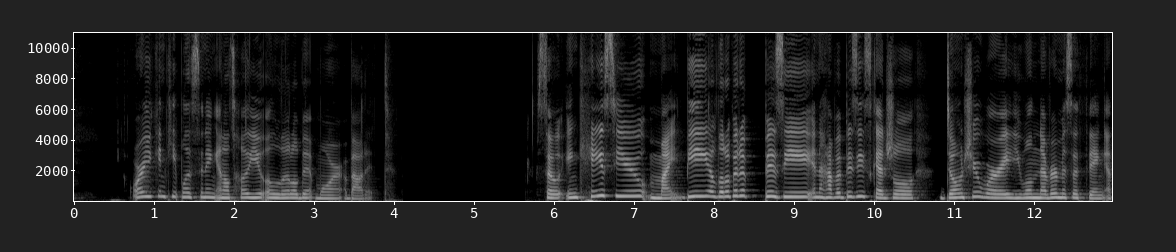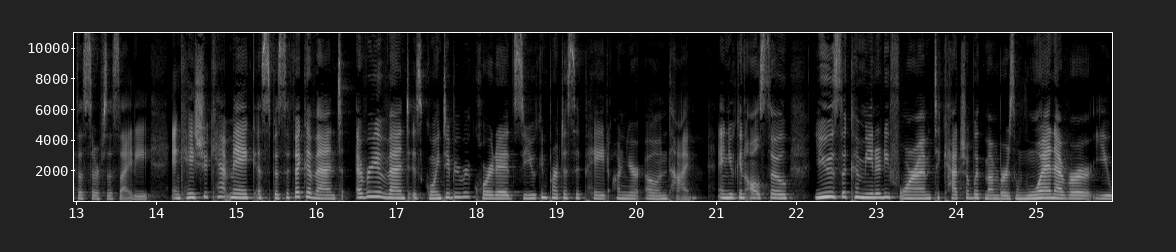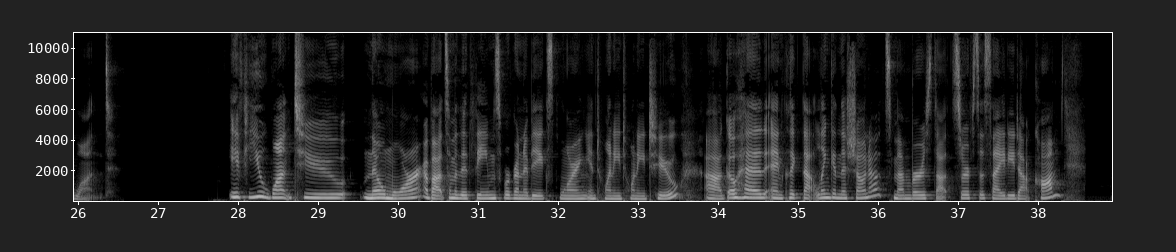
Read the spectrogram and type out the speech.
Or you can keep listening and I'll tell you a little bit more about it. So, in case you might be a little bit busy and have a busy schedule, don't you worry, you will never miss a thing at the Surf Societe. In case you can't make a specific event, every event is going to be recorded so you can participate on your own time. And you can also use the community forum to catch up with members whenever you want. If you want to know more about some of the themes we're going to be exploring in 2022, uh, go ahead and click that link in the show notes, members.surfsociete.com,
